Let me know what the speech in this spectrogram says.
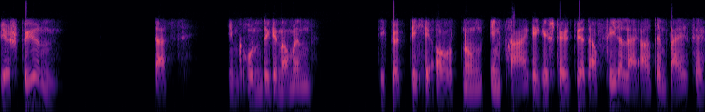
Wir spüren, dass im Grunde genommen die göttliche Ordnung in Frage gestellt wird auf vielerlei Art und Weise,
